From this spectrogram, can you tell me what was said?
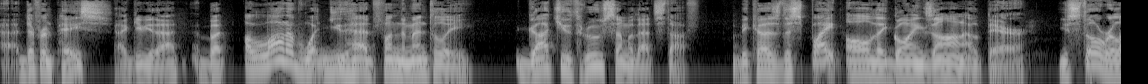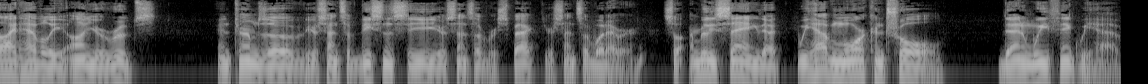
A different pace, I give you that, but a lot of what you had fundamentally got you through some of that stuff. Because despite all the goings on out there, you still relied heavily on your roots in terms of your sense of decency, your sense of respect, your sense of whatever. So I'm really saying that we have more control than we think we have.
